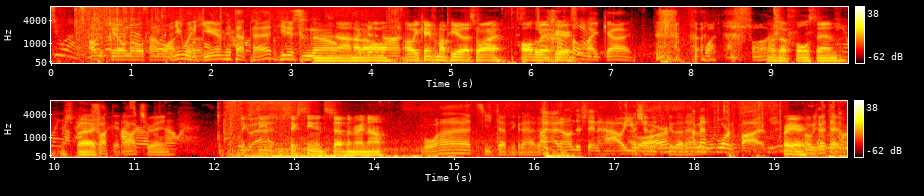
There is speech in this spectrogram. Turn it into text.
I was just healing the whole time And watching you wouldn't hear him hit that pad? He just. No, No, not I at all. not. Oh, he came from up here. That's why. All the way up here. oh my god. What the fuck? That was a full send. Respect. Fucking Eyes are Oxrain. open, though. 16, 16 and 7 right now. What? You definitely could have had it. I, I don't understand how you should've are. given that a I'm at four and five. Right here. Oh, he's right there. Inside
